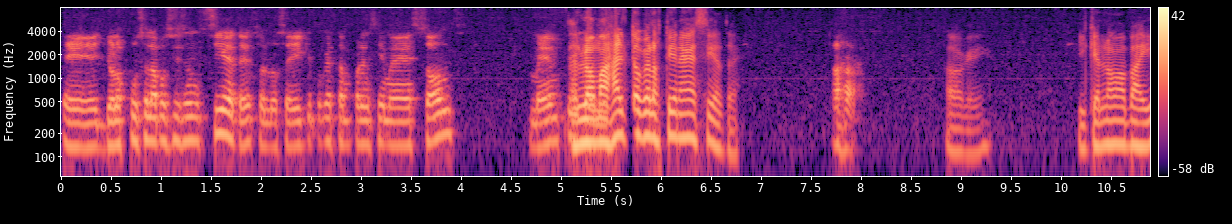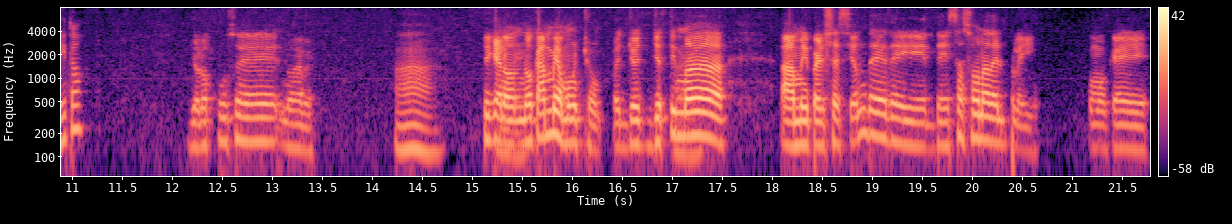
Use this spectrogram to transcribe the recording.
eh, yo los puse en la posición 7. Son los seis equipos que están por encima de Suns, Memphis. Lo más alto que los tienes es 7. Ajá. Ok. ¿Y qué es lo más bajito? Yo los puse 9. Ah, Sí, que no, no cambia mucho. Pues yo, yo estoy más a mi percepción de, de, de, esa zona del play. Como que,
